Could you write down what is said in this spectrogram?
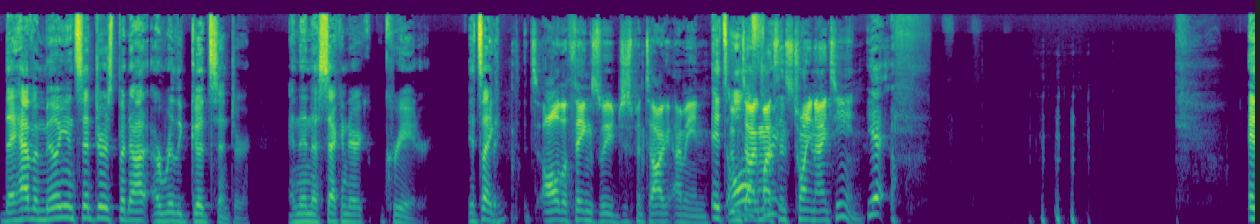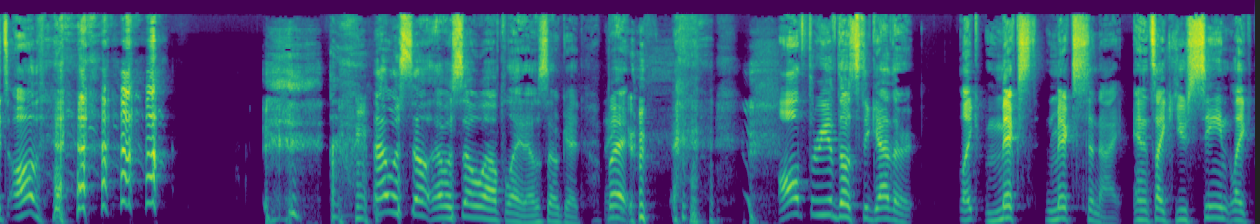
they have a million centers but not a really good center and then a secondary creator. It's like It's all the things we've just been talking. I mean, It's we've been talking about since 2019. Yeah. it's all That was so that was so well played. That was so good. but all three of those together like mixed mixed tonight. And it's like you've seen like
